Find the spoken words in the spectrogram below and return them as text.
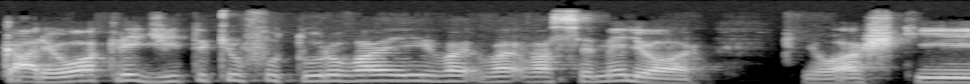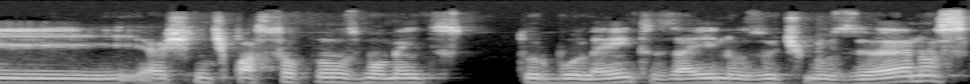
Cara, eu acredito que o futuro vai, vai, vai, vai ser melhor. Eu acho que, eu acho que a gente passou por uns momentos turbulentos aí nos últimos anos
